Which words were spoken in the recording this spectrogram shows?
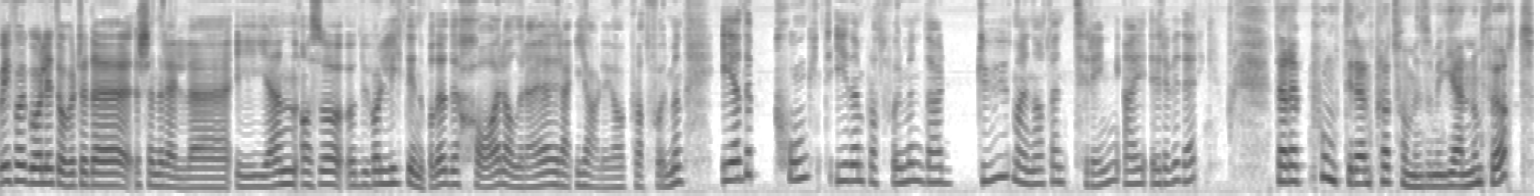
Vi får gå litt over til det generelle igjen. Altså, Du var litt inne på det. Det har allerede Jeløya-plattformen. Er det punkt i den plattformen der du mener at en trenger ei revidering? Det er punkt i den plattformen som er gjennomført,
